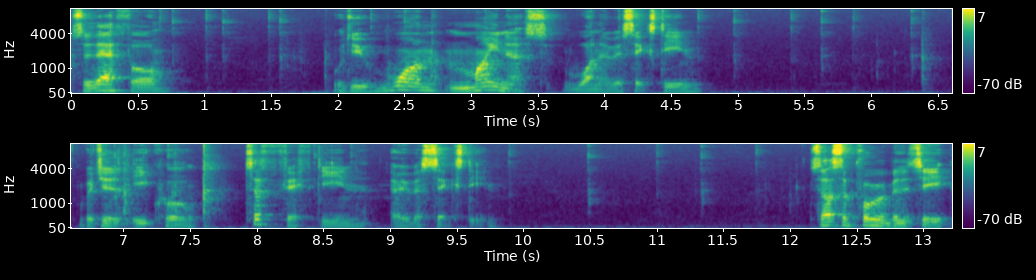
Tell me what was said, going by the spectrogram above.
so therefore we'll do 1 minus 1 over 16 which is equal to 15 over 16 so that's the probability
